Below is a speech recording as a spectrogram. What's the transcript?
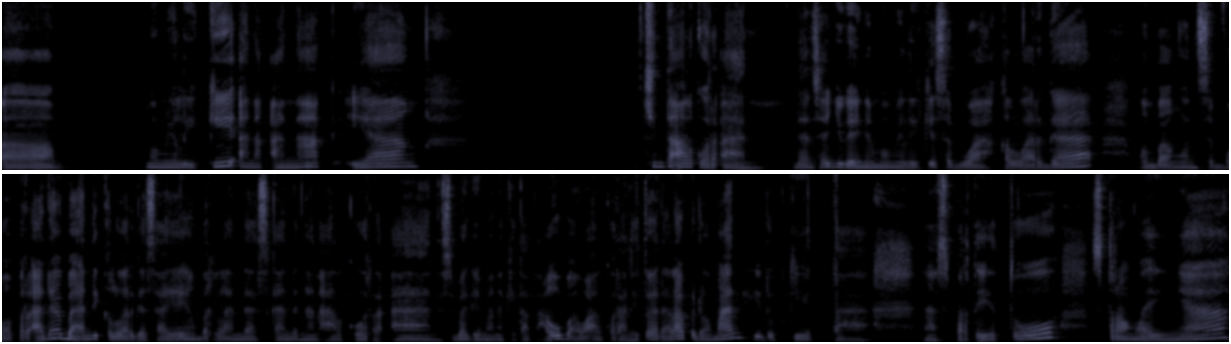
uh, memiliki anak-anak yang cinta Al-Quran. Dan saya juga ingin memiliki sebuah keluarga, membangun sebuah peradaban di keluarga saya yang berlandaskan dengan Al-Quran. Sebagaimana kita tahu bahwa Al-Quran itu adalah pedoman hidup kita. Nah, seperti itu strong way-nya.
